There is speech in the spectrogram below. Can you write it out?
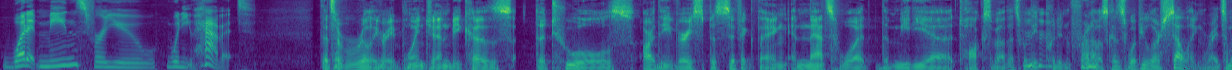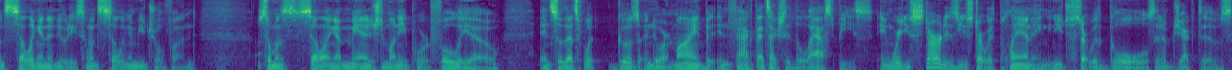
what it means for you when you have it. That's a really great point, Jen, because the tools are the very specific thing. And that's what the media talks about. That's what mm-hmm. they put in front of us because it's what people are selling, right? Someone's selling an annuity, someone's selling a mutual fund, someone's selling a managed money portfolio. And so that's what goes into our mind. But in fact, that's actually the last piece. And where you start is you start with planning and you start with goals and objectives.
